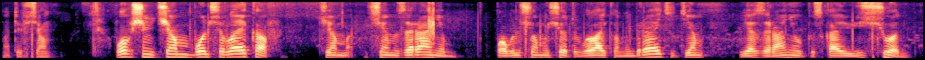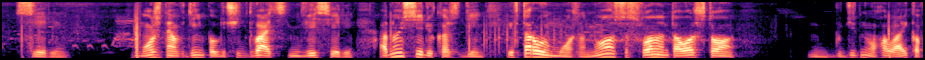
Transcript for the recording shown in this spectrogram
Вот и все. В общем, чем больше лайков, чем, чем заранее, по большому счету, вы лайков набираете, тем я заранее выпускаю еще серию. Можно в день получить два, две серии. Одну серию каждый день, и вторую можно, но с условием того, что будет много лайков.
